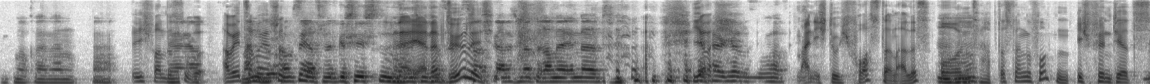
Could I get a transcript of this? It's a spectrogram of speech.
ich noch dran ja. Ich fand das super. Aber jetzt Mann, haben wir ja schon. kommst du jetzt mit Geschichten? Naja, natürlich. Ich gar nicht mehr dran erinnert. ja, ja Mann, ich durchforst dann alles mhm. und habe das dann gefunden. Ich finde jetzt,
